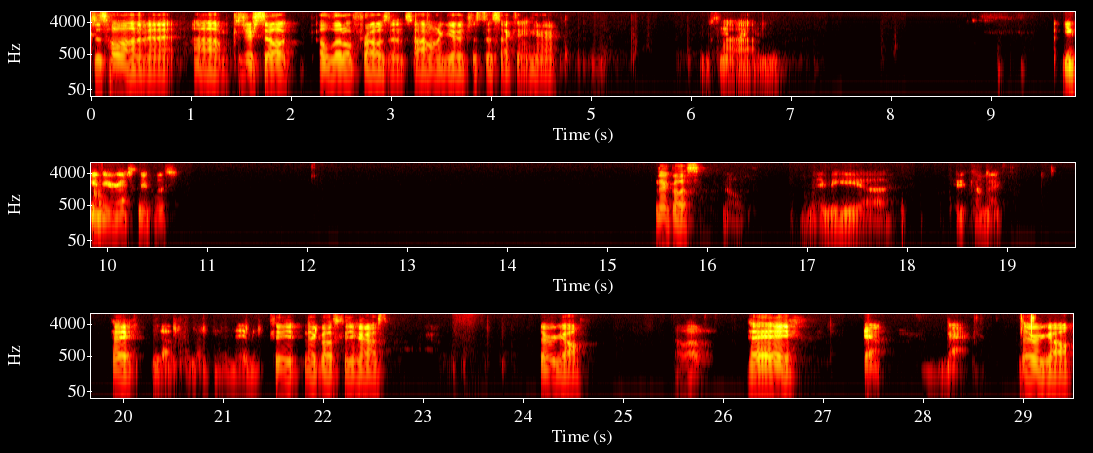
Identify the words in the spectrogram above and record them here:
just hold on a minute, um, because you're still a little frozen. So I want to give it just a second here. Let me see if I Uh. You can hear us, Nicholas. Nicholas, No. Maybe he uh he'd come back. Hey, Yeah, come back in, maybe. can you, Nicholas, can you hear us? There we go. Hello. Hey, Yeah, back. there we go.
